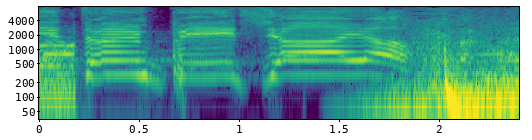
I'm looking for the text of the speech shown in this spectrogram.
Turn bitch, yeah, up.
